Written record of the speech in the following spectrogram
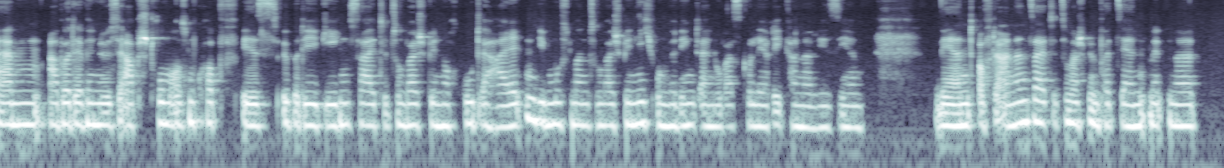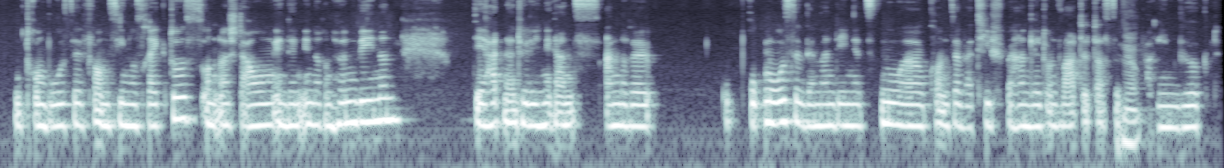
Ähm, aber der venöse Abstrom aus dem Kopf ist über die Gegenseite zum Beispiel noch gut erhalten. Die muss man zum Beispiel nicht unbedingt endovaskulär rekanalisieren. Während auf der anderen Seite zum Beispiel ein Patient mit einer Thrombose vom Sinus rectus und einer Stauung in den inneren Hirnvenen, der hat natürlich eine ganz andere Prognose, wenn man den jetzt nur konservativ behandelt und wartet, dass das ja. Heparin wirkt.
